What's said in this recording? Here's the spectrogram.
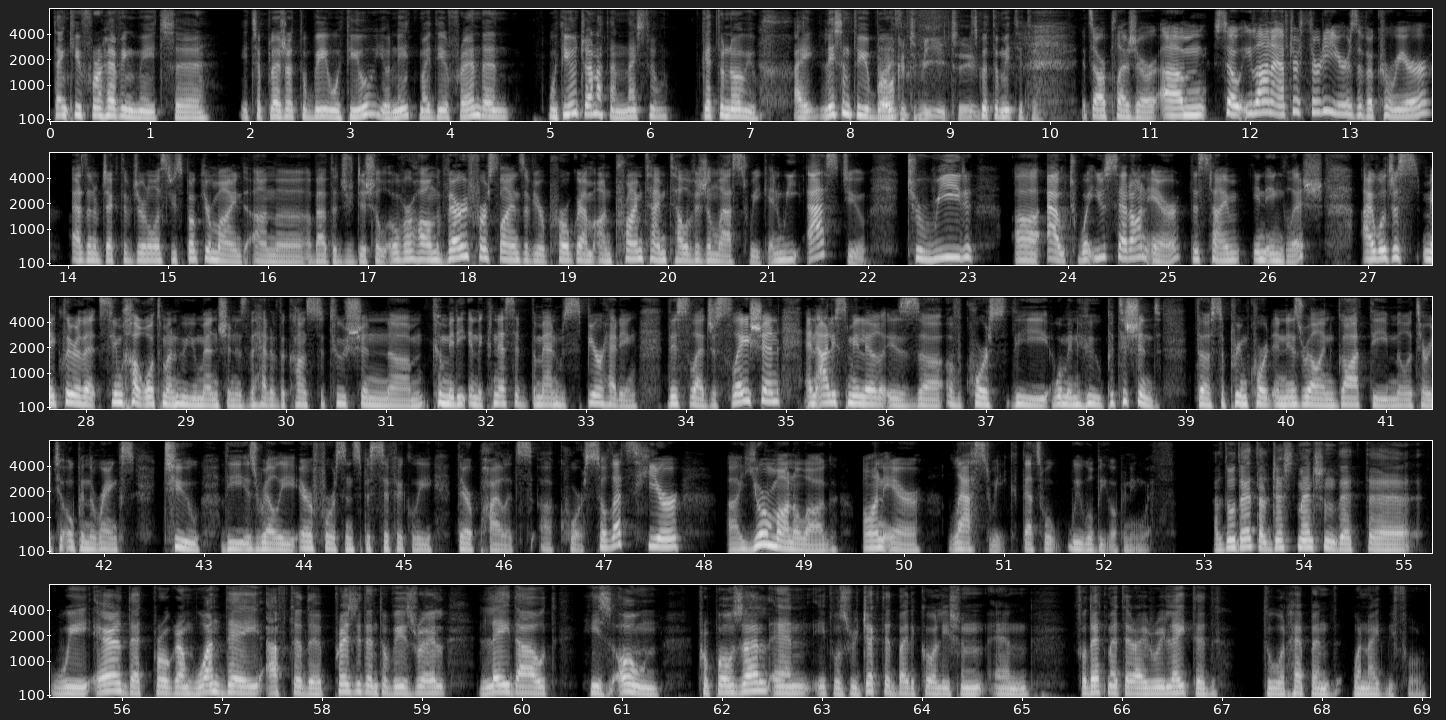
Thank you for having me. It's a, uh, it's a pleasure to be with you, Yonit, my dear friend, and with you, Jonathan. Nice to get to know you. I listen to you both. Very good to meet you too. It's good to meet you too. It's our pleasure. Um, so, Ilana, after 30 years of a career as an objective journalist, you spoke your mind on the about the judicial overhaul in the very first lines of your program on primetime television last week, and we asked you to read uh, out what you said on air, this time in English. I will just make clear that Simcha Rothman, who you mentioned, is the head of the Constitution um, Committee in the Knesset, the man who's spearheading this legislation. And Alice Miller is, uh, of course, the woman who petitioned the Supreme Court in Israel and got the military to open the ranks to the Israeli Air Force and specifically their pilots' uh, course. So let's hear uh, your monologue on air last week. That's what we will be opening with. I'll do that. I'll just mention that uh, we aired that program one day after the president of Israel laid out his own proposal and it was rejected by the coalition. And for that matter, I related to what happened one night before.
